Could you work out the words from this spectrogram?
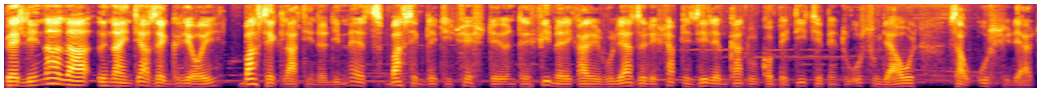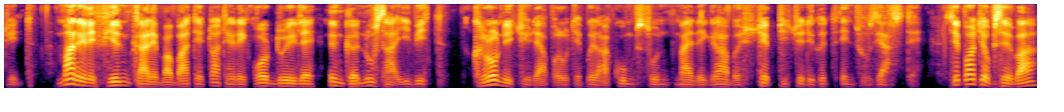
Berlinala înaintează greoi, ba se clatină din mers, ba se împleticește între filmele care rulează de șapte zile în cadrul competiției pentru Ursul de Aur sau Ursul de Argint. Marele film care va bate toate recordurile încă nu s-a ivit. Cronicile apărute până acum sunt mai degrabă sceptice decât entuziaste. Se poate observa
